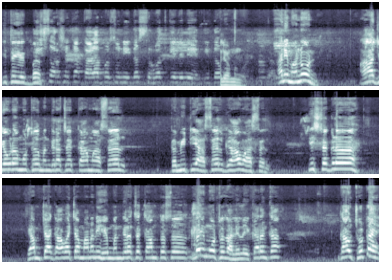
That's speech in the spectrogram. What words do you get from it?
इथे बस. वर्षाच्या काळापासून इथं सुरुवात केलेली आहे तिथं आणि म्हणून आज एवढं मोठं मंदिराचं काम असेल कमिटी असेल गाव असेल हे सगळं हे आमच्या गावाच्या मानाने हे मंदिराचं काम तसं लय मोठं झालेलं आहे. कारण का गाव छोटं आहे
